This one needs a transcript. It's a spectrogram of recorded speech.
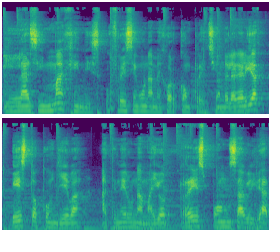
las imágenes ofrecen una mejor comprensión de la realidad. Esto conlleva a tener una mayor responsabilidad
